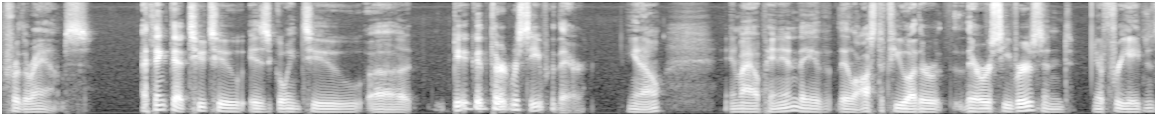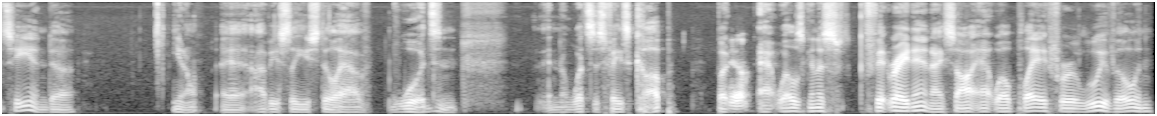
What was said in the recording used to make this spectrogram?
for the Rams. I think that Tutu is going to uh, be a good third receiver there. You know, in my opinion, they they lost a few other their receivers and you know free agency and uh, you know, uh, obviously you still have Woods and and what's his face Cup, but Yeah. Atwell's going to fit right in. I saw Atwell play for Louisville, and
